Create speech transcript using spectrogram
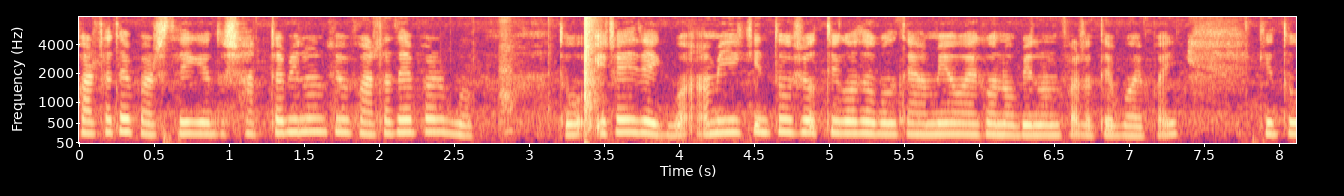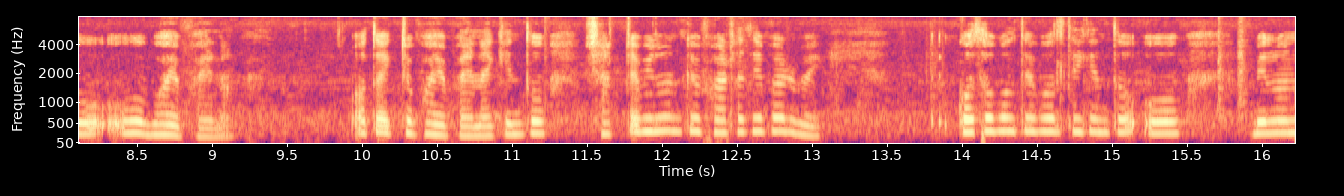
ফাটাতে পারছে, কিন্তু সাতটা বেলুন কেউ ফাটাতে পারব? তো এটাই দেখব। আমি কিন্তু সত্যি কথা বলতে আমিও এখনও বেলুন ফাটাতে ভয় পাই, কিন্তু ও ভয় পায় না। অত একটু ভয় পায় না, কিন্তু সাতটা বেলুনকে ফাটাতে পারবে? কথা বলতে বলতে কিন্তু ও বেলুন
